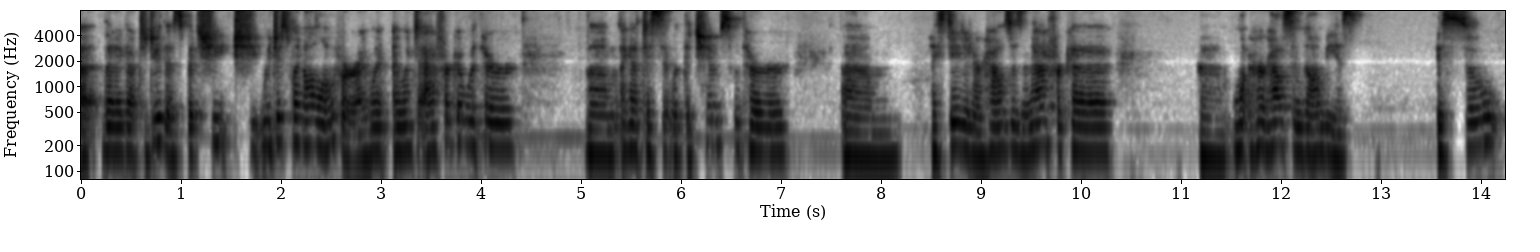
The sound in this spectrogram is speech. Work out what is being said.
uh, that I got to do this, but she, she, we just went all over. I went, I went to Africa with her. Um, I got to sit with the chimps with her. Um, I stayed in her houses in Africa. Um, her house in Gombe is is so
